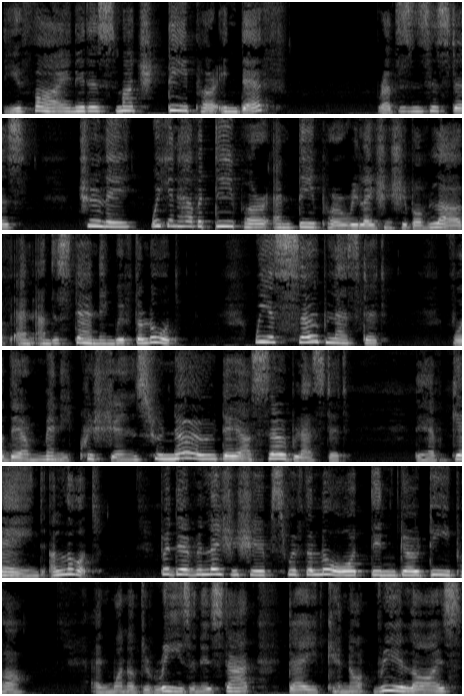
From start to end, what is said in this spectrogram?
Do you find it is much deeper in depth? Brothers and sisters, truly we can have a deeper and deeper relationship of love and understanding with the Lord. We are so blessed, for there are many Christians who know they are so blessed. They have gained a lot, but their relationships with the Lord didn't go deeper. And one of the reasons is that they cannot realize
